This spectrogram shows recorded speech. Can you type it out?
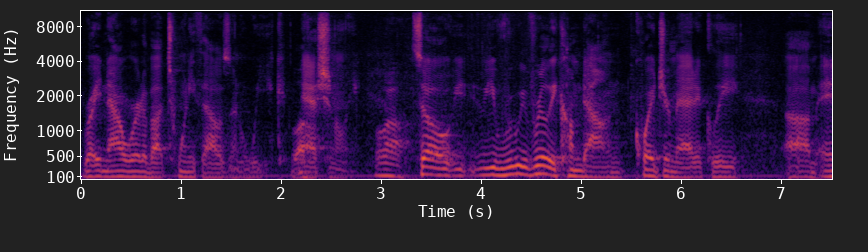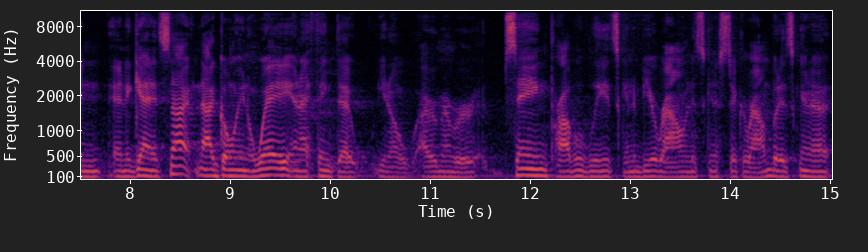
Right now, we're at about 20,000 a week Wow. nationally. Wow. So we've really come down quite dramatically. Um, and, and again, it's not, not going away. And I think that, you know, I remember saying probably it's going to be around, it's going to stick around, but it's going to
